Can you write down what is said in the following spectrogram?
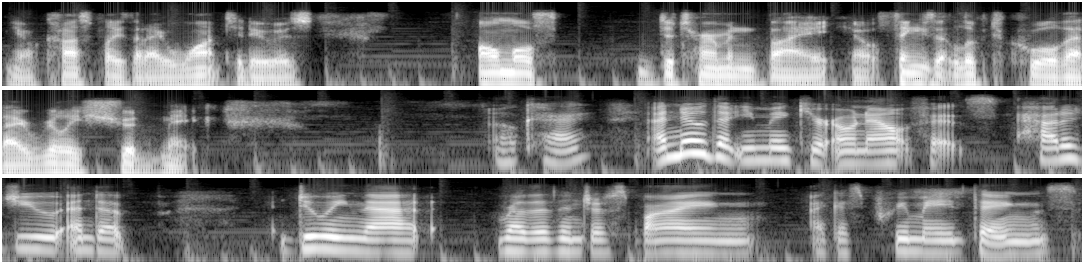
you know cosplays that i want to do is almost determined by you know things that looked cool that i really should make Okay. I know that you make your own outfits. How did you end up doing that rather than just buying, I guess, pre-made things?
